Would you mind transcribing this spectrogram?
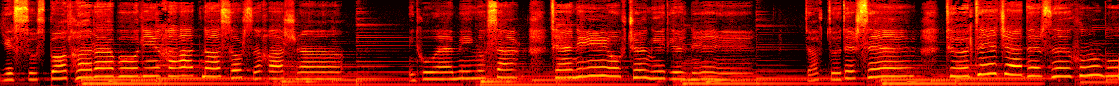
Есүс бол хараа бүлийн хатнаас урсан хашаа Энэхүү амийн усаар таны өвчин эдгэрнэ Завцууд ирсэн төлдөж ядэрсэн хүн бүр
